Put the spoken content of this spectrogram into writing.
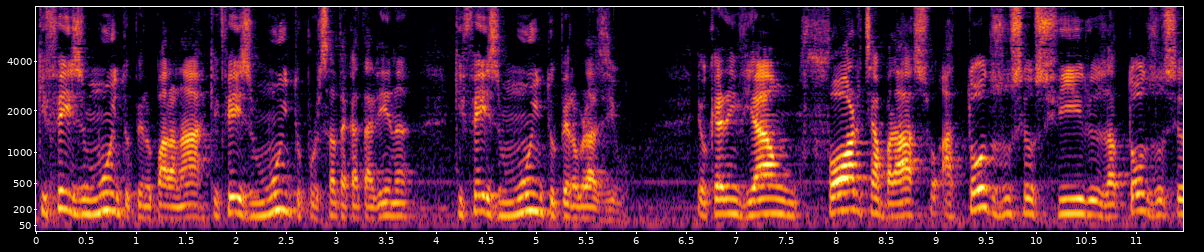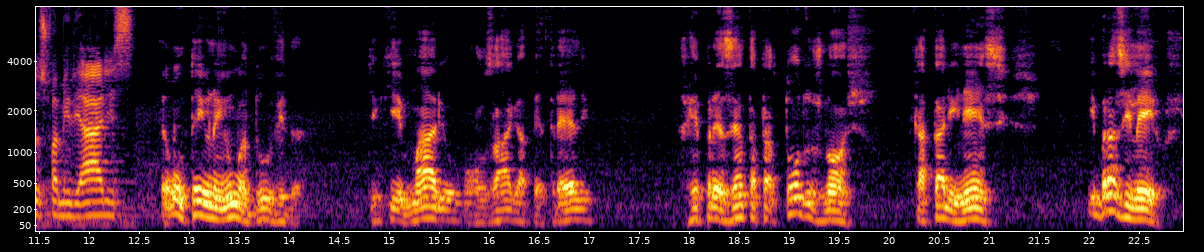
que fez muito pelo Paraná, que fez muito por Santa Catarina, que fez muito pelo Brasil. Eu quero enviar um forte abraço a todos os seus filhos, a todos os seus familiares eu não tenho nenhuma dúvida de que Mário Gonzaga Petrelli representa para todos nós, catarinenses e brasileiros,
